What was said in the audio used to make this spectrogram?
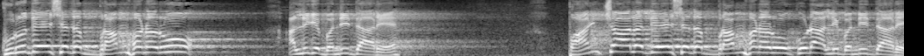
ಕುರುದೇಶದ ಬ್ರಾಹ್ಮಣರು ಅಲ್ಲಿಗೆ ಬಂದಿದ್ದಾರೆ. ಪಾಂಚಾಲ ದೇಶದ ಬ್ರಾಹ್ಮಣರು ಕೂಡ ಅಲ್ಲಿ ಬಂದಿದ್ದಾರೆ.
